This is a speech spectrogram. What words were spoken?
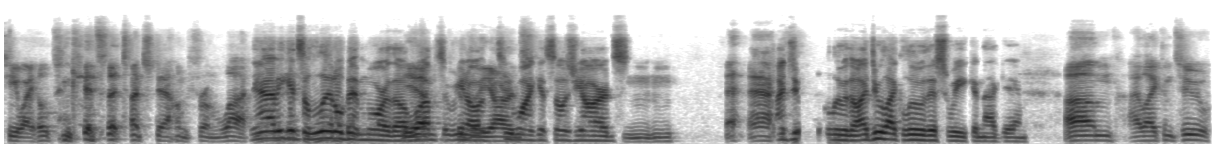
T.Y. Hilton gets a touchdown from Luck, Yeah, he gets a little bit more though. Yeah, I'm, you know. Ty gets those yards. hmm I do like Lou though. I do like Lou this week in that game. um, I like him too.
